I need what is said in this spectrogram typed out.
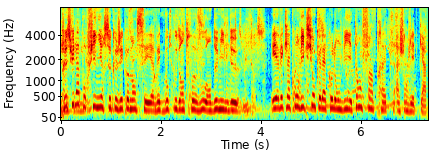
Je suis là pour finir ce que j'ai commencé avec beaucoup d'entre vous en 2002 et avec la conviction que la Colombie est enfin prête à changer de cap.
